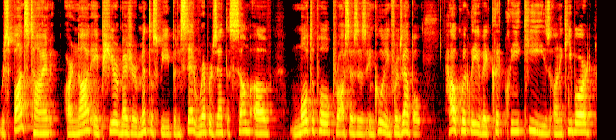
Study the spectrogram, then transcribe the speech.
response time are not a pure measure of mental speed, but instead represent the sum of multiple processes, including, for example, how quickly they click keys on a keyboard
